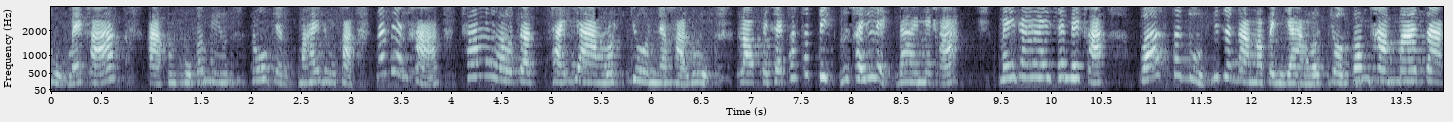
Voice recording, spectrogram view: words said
ถูกไหมคะอ่าคุณครูก็มีรูปอย่างมาให้ดูค่ะ นักเรียนค่ะ ถ้าเราจะใช้ยางรถยนต์เนี่ยค่ะลูก เราไปใช้พลาสติกหรือใช้เหล็กได้ไหมคะ ไม่ได้ใช่ไหมคะ วัสดุที่จะนำมาเป็นยางรถยนต์ต้องทำมาจาก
